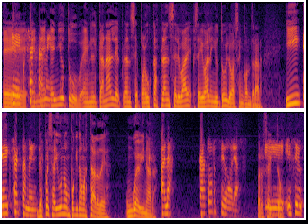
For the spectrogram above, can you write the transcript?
Eh, en, Exactamente. en YouTube, en el canal de Plan buscas Plan Ceibal, Ceibal en YouTube y lo vas a encontrar. Y Exactamente. después hay uno un poquito más tarde, un webinar. a las 14 horas. Perfecto. Eh, ese,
